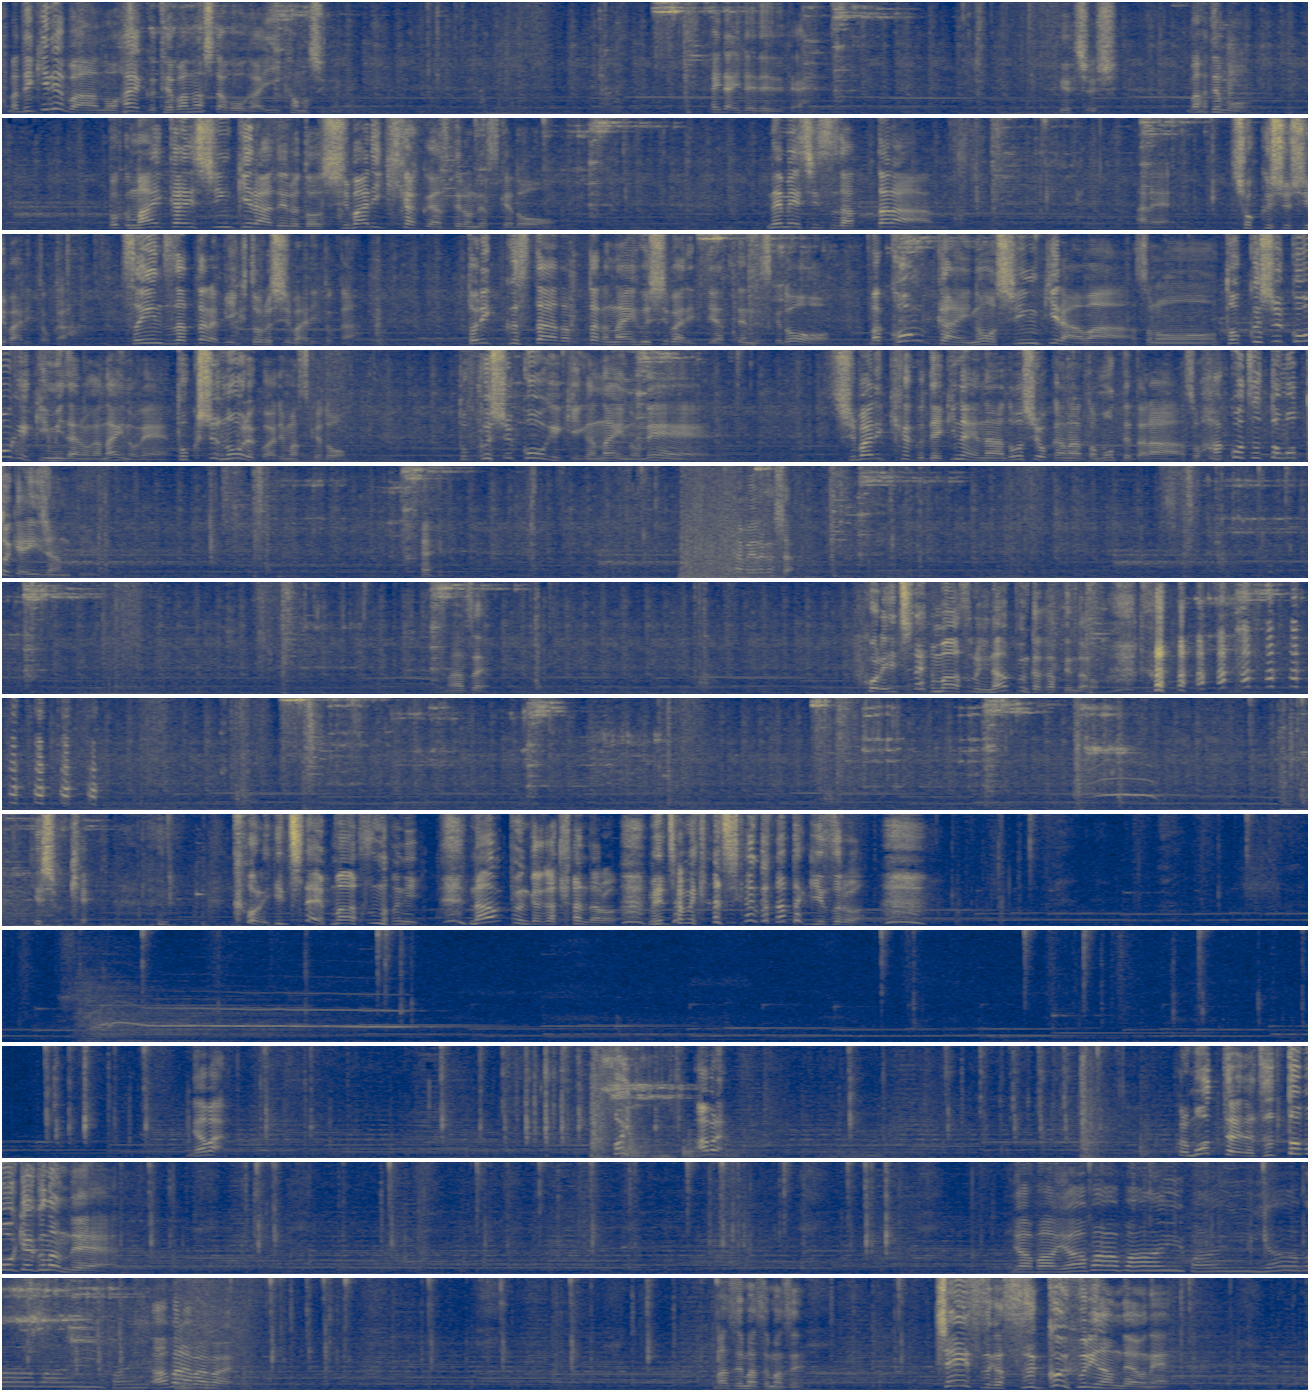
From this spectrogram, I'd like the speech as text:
まあ、できればあの早く手放した方がいいかもしれない。あ痛い痛い痛い痛い。よしよし。まあでも僕毎回新キラー出ると縛り企画やってるんですけど。ネメシスだったらあれ触手縛りとかツインズだったらビクトル縛りとかトリックスターだったらナイフ縛りってやってるんですけど、まあ、今回の新キラーはその特殊攻撃みたいのがないので特殊能力ありますけど特殊攻撃がないので縛り企画できないなどうしようかなと思ってたらそう箱ずっと持っときゃいいじゃんっていう。やべやらかした。まずい。これ1台回すのに何分かかってんだろう。よし OK これ1台回すのに何分かかったんだろう？めちゃめちゃ時間かかった気するわ。やばい。ほい危ない。これ持ってる間ずっと忘却なんでやばいやばばいばいやばばいばい危ない危ない危ないまずいまずいまずいチェイスがすっごい不利なんだよね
